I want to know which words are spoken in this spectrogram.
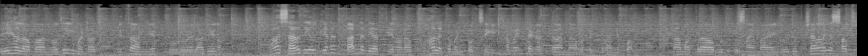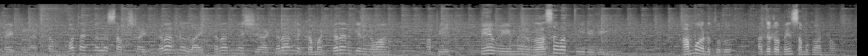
දේහ ලබා නොදීමටත් විතාන්‍ය පූර වෙලා තියෙනවා. සරදිල් ගැන දන්න දෙයක් තියෙනන පහල කමෙන්ට පොක්සේ කමෙන්ට් එකක් දාන්න අමත කරන්න එපා තමත් ඔයාපුතු සයිම YouTube චැනලක සබස්ක්‍රයිප් කරලා නැත්නම් මතක් කරලා සබස්ක්‍රයිබ් කරන්න ලයික් කරන්න ෂෙයා කරන්න කමෙන්ට් කරන්න කියන ගමන් අපි මේ වගේම රසවත් වීඩියෝකින් හමුවනතුරු අදට ඔබෙන් සමුගන්නවා.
